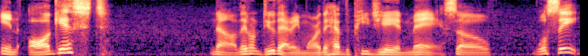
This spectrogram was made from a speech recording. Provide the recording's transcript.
in August. No, they don't do that anymore. They have the PGA in May. So we'll see.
